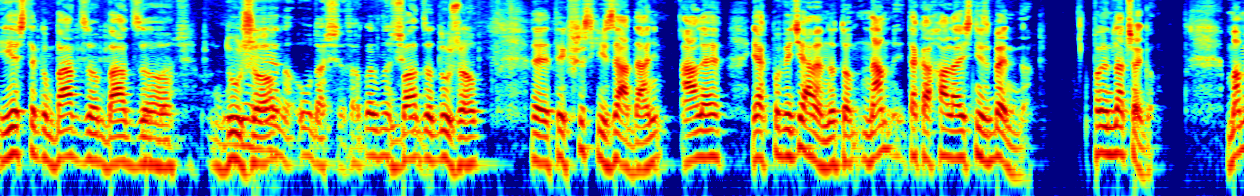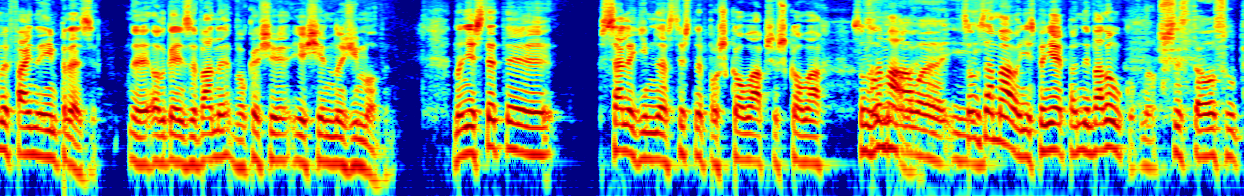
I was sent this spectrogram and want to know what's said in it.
jest tego bardzo, bardzo dużo. Nie, no, uda się, zapewne się bardzo dużo e, tych wszystkich zadań, ale jak powiedziałem, no to nam taka hala jest niezbędna. Powiem dlaczego. Mamy fajne imprezy e, organizowane w okresie jesienno-zimowym. No niestety sale gimnastyczne po szkołach, przy szkołach są, Są za małe. małe i- Są za małe, nie spełniają pewnych warunków. No. 300 osób,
